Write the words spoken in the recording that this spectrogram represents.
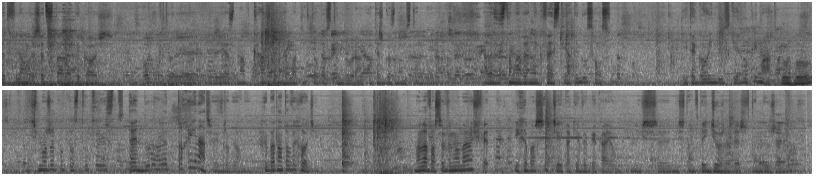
Przed chwilą wyszedł z toalety gość, który jest na każdym chyba TikToku z Tendura. I też go znam z Tendura. Ale zastanawia mnie kwestia tego sosu i tego indyjskiego klimatu. Być może po prostu to jest tendur, ale trochę inaczej zrobiony. Chyba na to wychodzi. No lawasze wyglądają świetnie i chyba szybciej takie wypiekają niż, niż tam w tej dziurze, wiesz, w tendurze. No?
